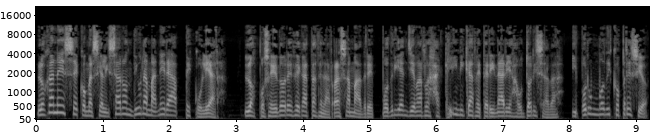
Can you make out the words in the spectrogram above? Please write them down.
Los GANes se comercializaron de una manera peculiar. Los poseedores de gatas de la raza madre podrían llevarlas a clínicas veterinarias autorizadas y por un módico precio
